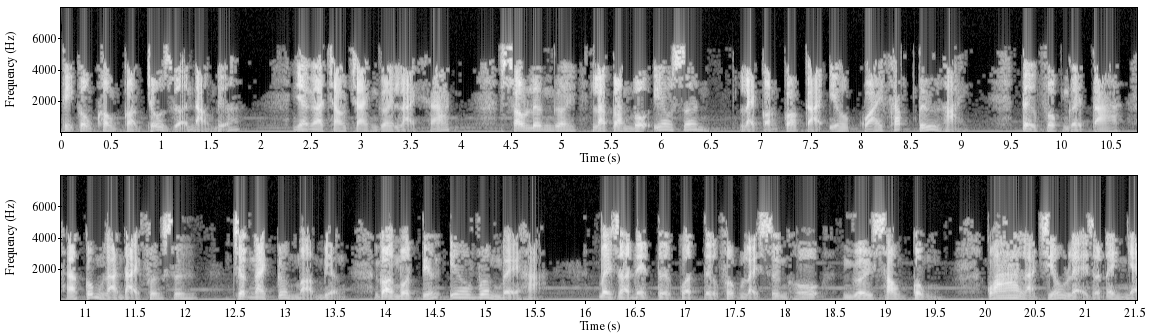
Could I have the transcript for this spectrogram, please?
Thì cũng không còn chỗ dựa nào nữa. Nhưng à, trao trai ngươi lại khác. Sau lưng ngươi là toàn bộ yêu sơn Lại còn có cả yêu quái khắp tứ hải. Tử phúc người ta à, Cũng là đại phương sư trường này cứ mở miệng Gọi một tiếng yêu vương bệ hạ. Bây giờ đệ tử của tử phúc lại xưng hô Người sau cùng. Quá là chiếu lệ rồi anh nhỉ.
